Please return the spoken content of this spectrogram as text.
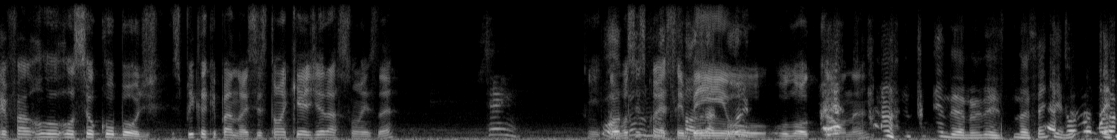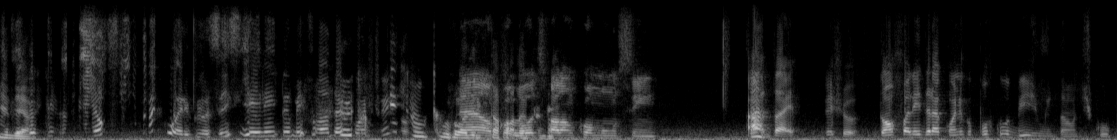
Ele fala, ô, ô seu Kobold, explica aqui pra nós. Vocês estão aqui há gerações, né? Sim. Então Pô, vocês conhecem bem o, o local, né? Não tô entendendo. Não, você tá entendendo? Não tô entendendo. Eu fui dracônico, não sei se ele aí também fala dracônico. não. O que o Rodrigo tá falando? também? falam comum sim. Ah, tá. Fechou. Então eu falei dracônico por clubismo, então, desculpa.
